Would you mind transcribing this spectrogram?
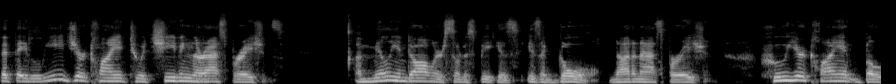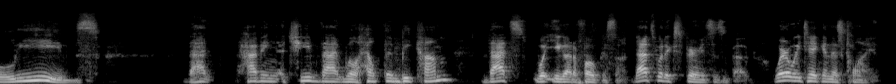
that they lead your client to achieving their aspirations. A million dollars, so to speak, is, is a goal, not an aspiration. Who your client believes that having achieved that will help them become, that's what you got to focus on. That's what experience is about. Where are we taking this client?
